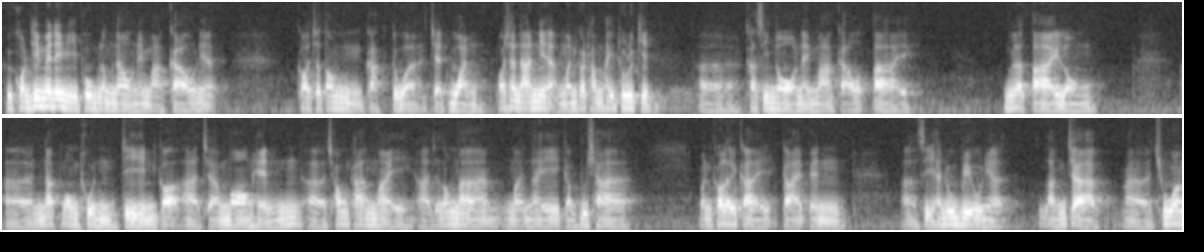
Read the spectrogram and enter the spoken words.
คือคนที่ไม่ได้มีภูมิลำเนาในมาเก๊าเนี่ยก็จะต้องกักตัว 7 วัน เพราะฉะนั้นเนี่ยมันก็ทำให้ธุรกิจคาสิโนในมาเก๊าตาย เมื่อตายลงนักลงทุนจีนก็อาจจะมองเห็นช่องทางใหม่ อาจจะต้องมามาในกัมพูชา มันก็เลยกลายกลายเป็นสีฮันูวิวเนี่ย หลังจากช่วง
